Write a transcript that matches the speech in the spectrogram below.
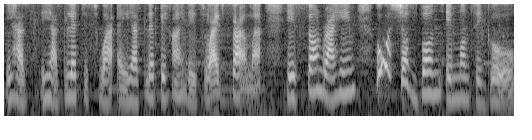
He has he has left his wife he has left behind his wife Salma, his son Rahim, who was just born a month ago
